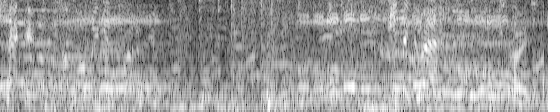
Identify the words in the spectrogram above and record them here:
Check it. I'm moving in front of you. In the ground. Sorry. stop.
